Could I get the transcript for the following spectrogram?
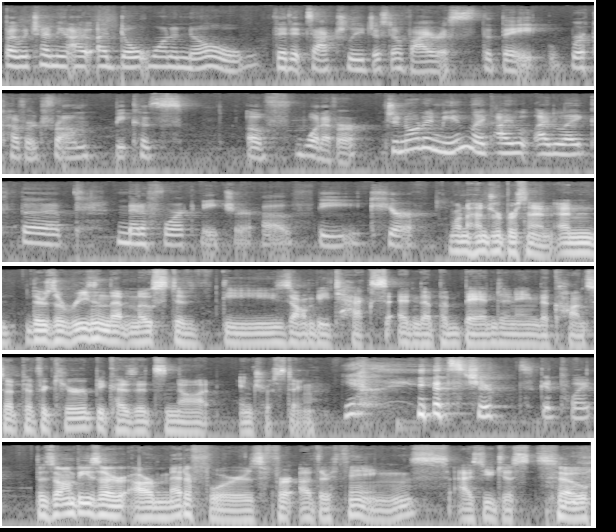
by which I mean I, I don't want to know that it's actually just a virus that they recovered from because of whatever. Do you know what I mean? Like I I like the metaphoric nature of the cure. 100%. And there's a reason that most of the zombie texts end up abandoning the concept of a cure because it's not interesting. Yeah, it's true. It's a good point the zombies are, are metaphors for other things, as you just so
